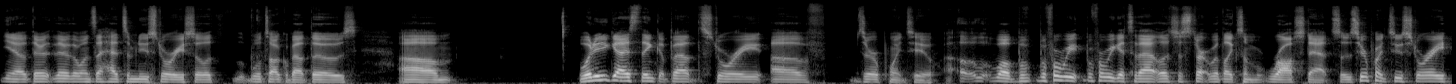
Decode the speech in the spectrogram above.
you know, they're they're the ones that had some new stories. So let's we'll talk about those. Um, what do you guys think about the story of 0.2? Uh, well, b- before we before we get to that, let's just start with like some raw stats. So 0.2 story,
